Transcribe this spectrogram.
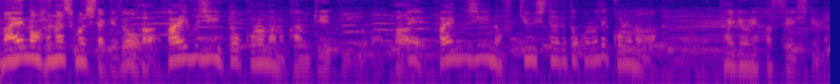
前も話しましたけど、は 5G とコロナの関係っていうのがあって、はい。5G の普及しているところでコロナが大量に発生していると。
